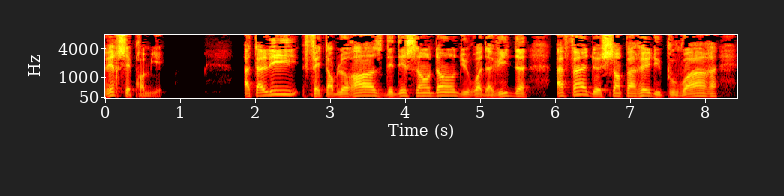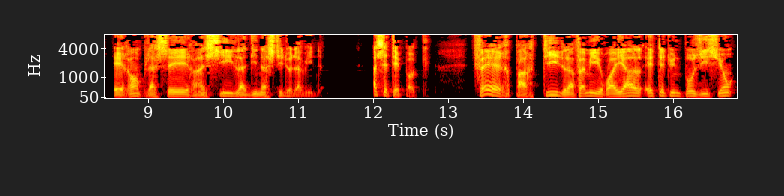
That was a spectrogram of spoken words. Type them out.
verset premier. Athalie fait table rase des descendants du roi David afin de s'emparer du pouvoir et remplacer ainsi la dynastie de David. À cette époque, faire partie de la famille royale était une position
